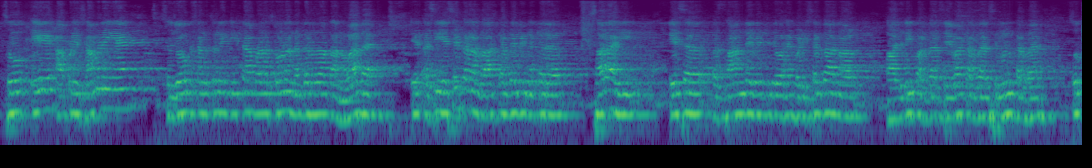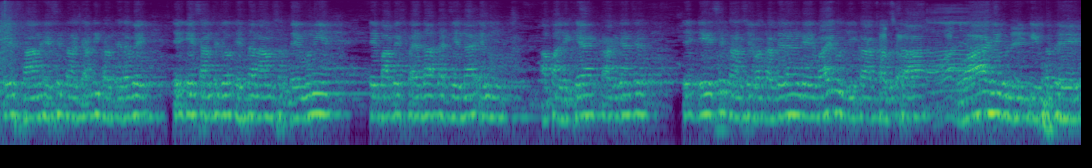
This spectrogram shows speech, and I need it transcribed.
ਸੋ ਇਹ ਆਪਣੇ ਸਾਹਮਣੇ ਹੀ ਹੈ। ਸੰਯੋਗ ਸੰਗਤ ਨੇ ਕੀਤਾ, ਬੜਾ ਸੋਹਣਾ ਨਗਰ ਦਾ ਧੰਨਵਾਦ ਹੈ। ਤੇ ਅਸੀਂ ਇਸੇ ਤਰ੍ਹਾਂ ਅਰਦਾਸ ਕਰਦੇ ਵੀ ਨਗਰ ਸਾਰਾ ਹੀ ਇਸ ਸਥਾਨ ਦੇ ਵਿੱਚ ਜੋ ਹੈ, ਬੜੀ ਸ਼ਰਧਾ ਨਾਲ ਹਾਜ਼ਰੀ ਭਰਦਾ, ਸੇਵਾ ਕਰਦਾ, ਸਿਮਰਨ ਕਰਦਾ ਸੋ ਇਹ ਸਥਾਨ ਇਸੇ ਤਰ੍ਹਾਂ ਚੜ੍ਹਦੀ ਕਰਦੇ ਰਹੇ ਤੇ ਇਹ ਸੰਤ ਜੋ ਇਸ ਦਾ ਨਾਮ ਸੁਖਦੇਵ ਮੁਨੀ ਹੈ। ਤੇ ਬਾਬੇ ਸਪੈਦਾ ਦਾ ਚੇਲਾ ਇਹਨੂੰ ਆਪਾਂ ਲਿਖਿਆ ਕਾਗਜ਼ਾਂ 'ਚ ਤੇ ਇਹ ਇਸੇ ਤਰ੍ਹਾਂ ਸੇਵਾ ਕਰਦੇ ਰਹਿਣਗੇ। ਵਾਹਿਗੁਰੂ ਜੀ ਕਾ ਖਾਲਸਾ। ਵਾਹਿਗੁਰੂ ਜੀ ਕੀ ਫਤਿਹ।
